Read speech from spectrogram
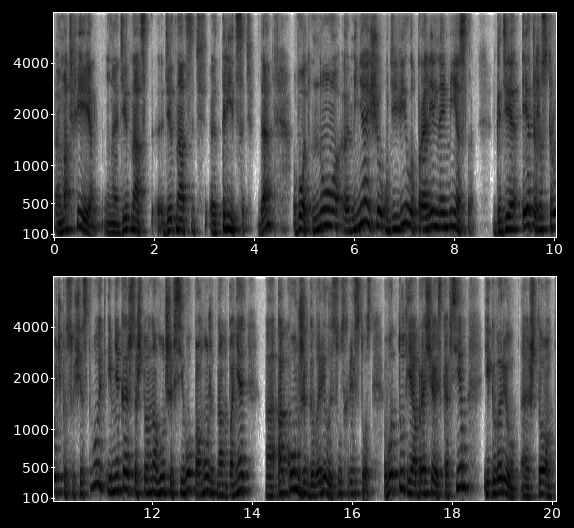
э, Матфея 19, 19 30, да? вот. но э, меня еще удивило параллельное место, где эта же строчка существует, и мне кажется, что она лучше всего поможет нам понять, о ком же говорил Иисус Христос. Вот тут я обращаюсь ко всем и говорю, что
